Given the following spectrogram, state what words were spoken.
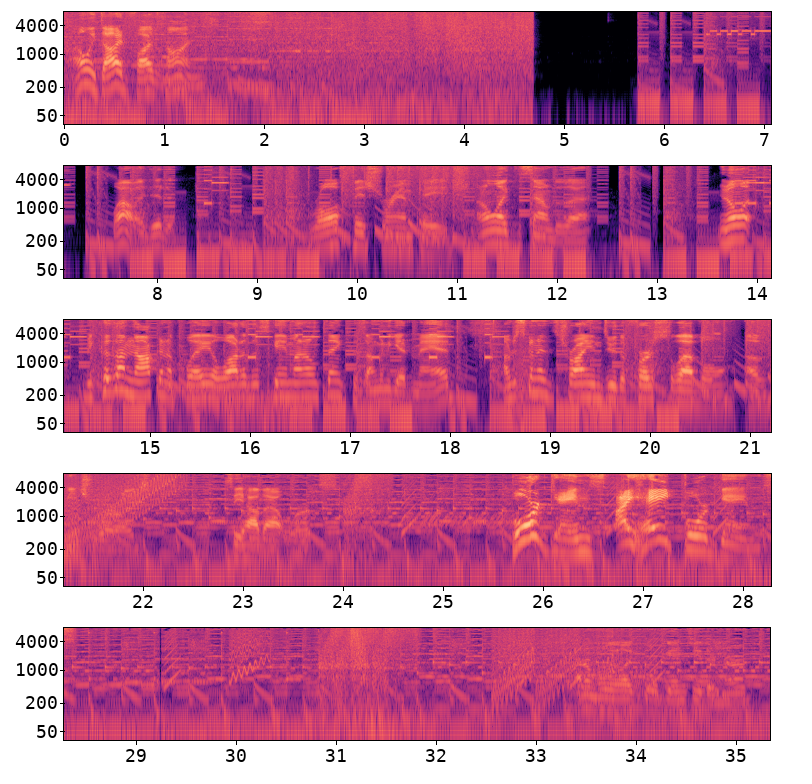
I only died five times. Wow, I did it. Raw Fish Rampage. I don't like the sound of that. You know what? Because I'm not going to play a lot of this game, I don't think, because I'm going to get mad, I'm just to try and do the first level of each world. See how that works. Board games? I hate board games! I don't really like board games either, nerd.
